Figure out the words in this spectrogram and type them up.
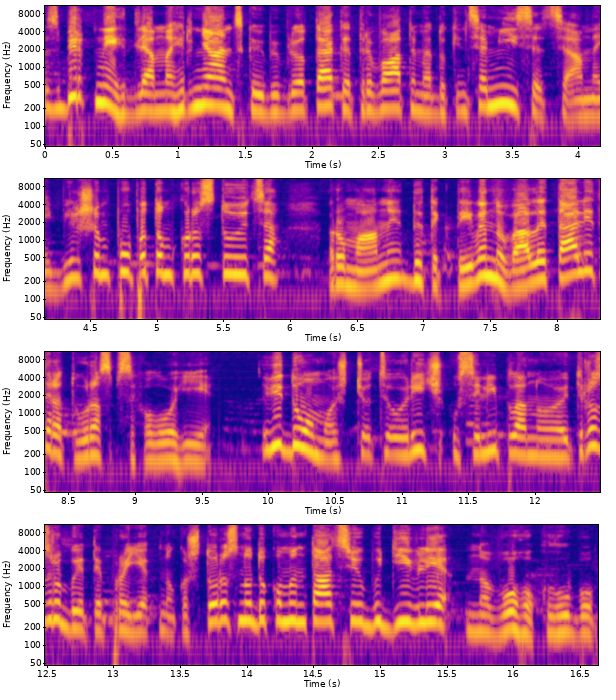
Збір книг для Нагірнянської бібліотеки триватиме до кінця місяця. а Найбільшим попитом користуються романи, детективи, новели та література з психології. Відомо, що цьогоріч у селі планують розробити проєктно-кошторисну документацію будівлі нового клубу.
